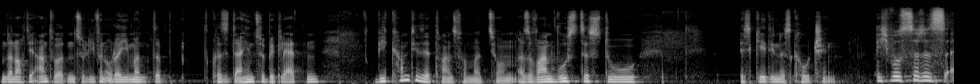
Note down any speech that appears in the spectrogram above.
und dann auch die Antworten zu liefern oder jemanden quasi dahin zu begleiten. Wie kam diese Transformation? Also wann wusstest du, es geht in das Coaching? Ich wusste das äh,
